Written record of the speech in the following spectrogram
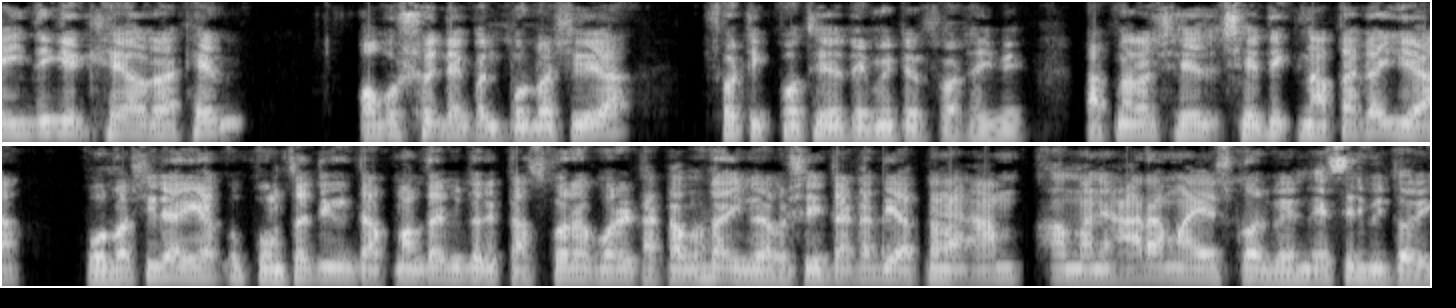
এই দিকে খেয়াল রাখেন। অবশ্যই দেখবেন প্রবাসীরা সঠিক পথে রেমিটেন্স পাঠাইবে। আপনারা সে, সেদিক না তাকাইয়া প্রবাসীরা এত পঞ্চাশ ডিগ্রি তাপমাত্রার ভিতরে কাজ করার পরে টাকা পাঠাইবে আবার সেই টাকা দিয়ে আপনারা আম মানে আরাম আয়েস করবেন এসির ভিতরে,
